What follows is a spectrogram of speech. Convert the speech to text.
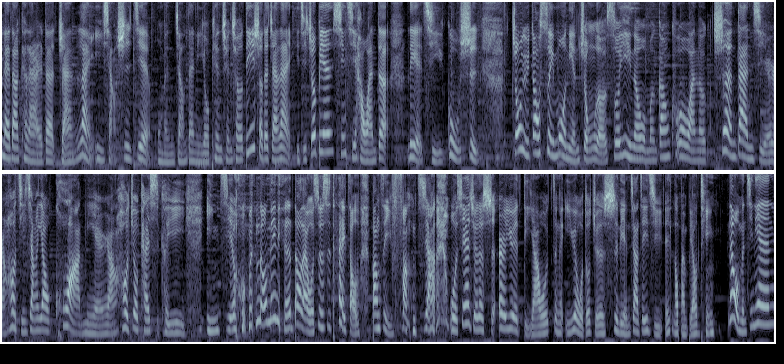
迎来到克莱尔的展览异想世界，我们将带你游遍全球第一手的展览以及周边新奇好玩的猎奇故事。终于到岁末年终了，所以呢，我们刚过完了圣诞节，然后即将要跨年，然后就开始可以迎接我们农历年的到来。我是不是太早帮自己放假？我现在觉得十二月底啊，我整个一月我都觉得是年假。这一集，哎，老板不要听。那我们今天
